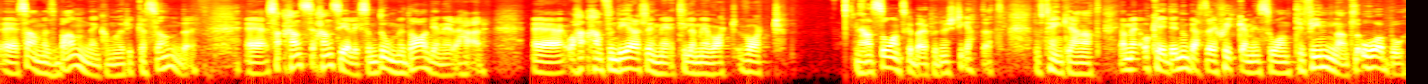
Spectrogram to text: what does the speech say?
Eh, samhällsbanden kommer att rycka sönder. Eh, han, han, ser liksom domedagen i det här. Eh, och han, han funderar till och med, till och med vart, vart när hans son ska börja på universitetet, då tänker han att ja, men, okay, det är nog bäst att jag skickar min son till Finland, till Åbo,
